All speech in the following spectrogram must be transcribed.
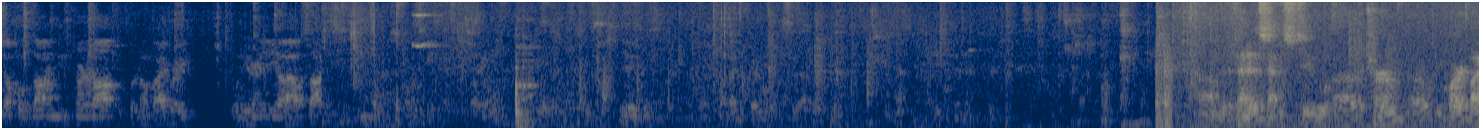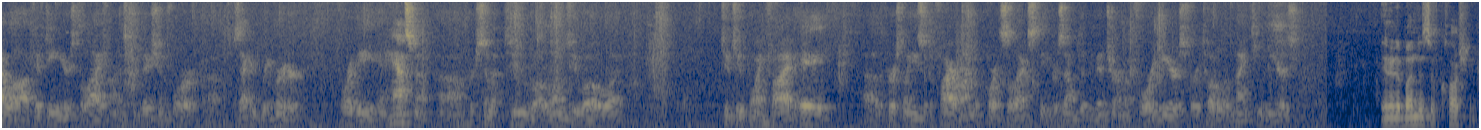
cell phone's on, you turn it off, put it on vibrate. When you're any uh, outside. Um, the defendant is sentenced to uh, the term uh, required by law, 15 years to life, on his conviction for uh, second-degree murder for the enhancement uh, pursuant to uh, 120. 22.5A, uh, the personal use of the firearm, the court selects the presumptive midterm of four years for a total of 19 years. In an abundance of caution,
